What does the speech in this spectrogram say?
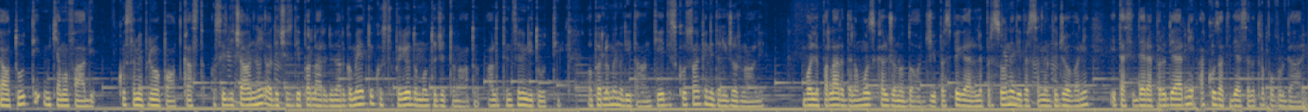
Ciao a tutti, mi chiamo Fadi. Questo è il mio primo podcast. Ho 16 anni e ho deciso di parlare di un argomento in questo periodo molto gettonato, all'attenzione di tutti, o perlomeno di tanti, e discusso anche nei telegiornali. Voglio parlare della musica al giorno d'oggi per spiegare alle persone diversamente giovani i testi dei rapper odierni accusati di essere troppo volgari.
